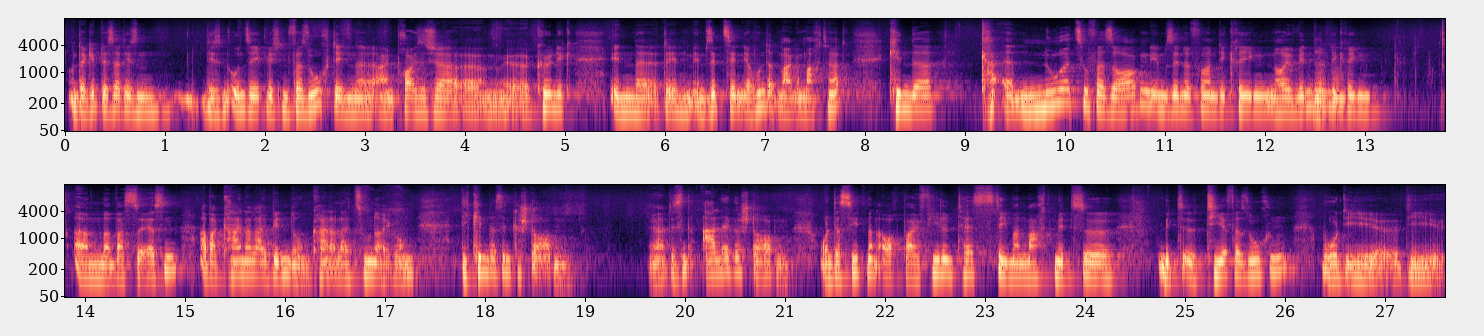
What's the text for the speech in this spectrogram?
Und da gibt es ja diesen, diesen unsäglichen Versuch, den äh, ein preußischer äh, König in, äh, den, im 17. Jahrhundert mal gemacht hat, Kinder äh, nur zu versorgen, im Sinne von, die kriegen neue Windeln, mhm. die kriegen ähm, was zu essen, aber keinerlei Bindung, keinerlei Zuneigung. Die Kinder sind gestorben. Ja, die sind alle gestorben. Und das sieht man auch bei vielen Tests, die man macht mit, äh, mit äh, Tierversuchen, wo die, die,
